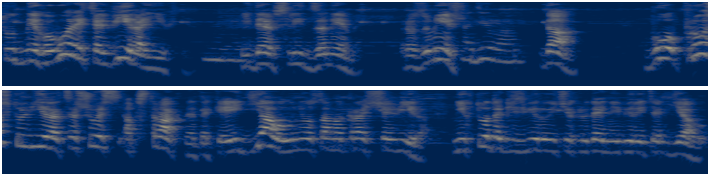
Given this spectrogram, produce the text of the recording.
Тут не говориться віра їхня, йде вслід за ними. Розумієш? А діла? Да. Бо просто віра це щось абстрактне таке. І дьявол у нього сама краща віра. Ніхто так із віруючих людей не вірить, як дьявол.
